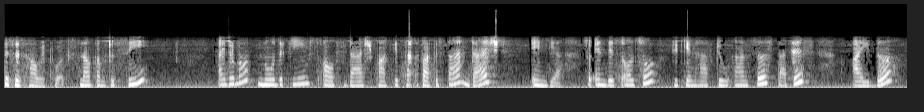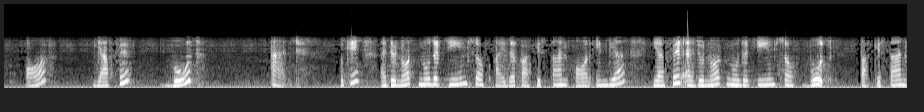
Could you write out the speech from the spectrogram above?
this is how it works. Now come to C. I do not know the teams of dash Pakistan dash India. So in this also you can have two answers that is either or या फिर both and okay I do not know the teams of either Pakistan or India या फिर I do not know the teams of both Pakistan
